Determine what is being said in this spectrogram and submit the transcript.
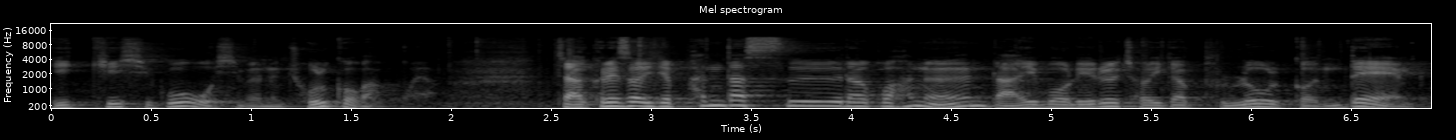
익히시고 오시면 좋을 것 같고요. 자 그래서 이제 Pandas라고 하는 라이브러리를 저희가 불러올 건데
